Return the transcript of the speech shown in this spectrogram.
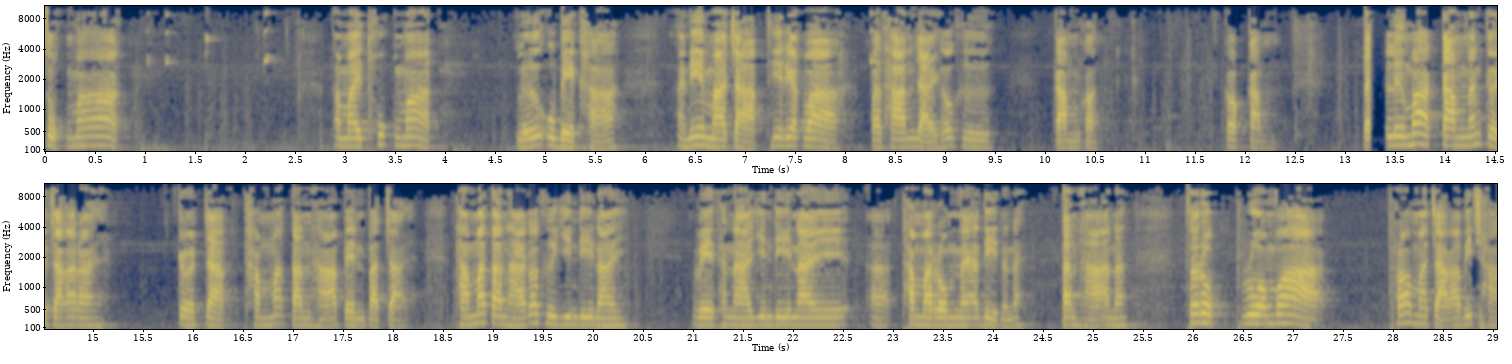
สุขมากทำไมทุกข์มาก หรืออุเบกขา อันนี้มาจากที่เรียกว่า ประธานใหญ่เขาคือกรรมก่อน ก็กรรม แต่ลืมว่ากรรมนั้นเกิดจากอะไร เกิดจากธรรมตันหาเป็นปัจจัย ธรรมตันหาก็คือยินดีในเวทนายินดีในธรรมรมในอดีตนะนะตันหาอันนั้น สรุปรวมว่าเพราะมาจากอวิชชา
